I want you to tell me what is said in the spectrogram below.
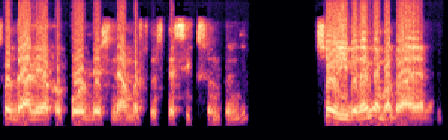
సో దాని యొక్క కోఆర్డినేషన్ నెంబర్ చూస్తే సిక్స్ ఉంటుంది. సో ఈ విధంగా మనం రాయాలండి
